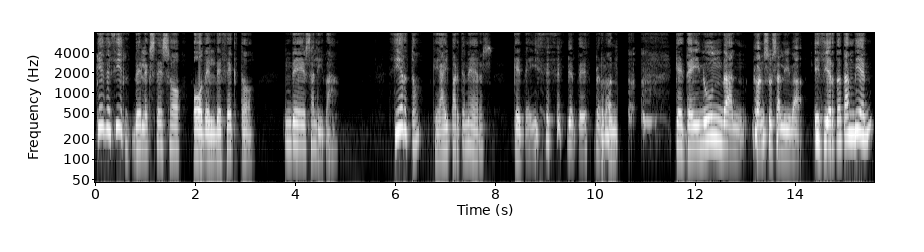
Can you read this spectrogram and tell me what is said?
¿Qué decir del exceso o del defecto de saliva? Cierto que hay parteners que te, que te, perdón, que te inundan con su saliva. Y cierto también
